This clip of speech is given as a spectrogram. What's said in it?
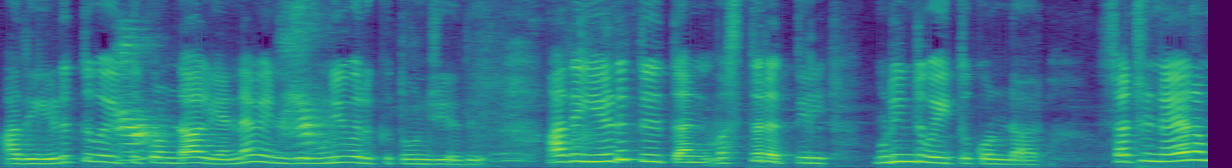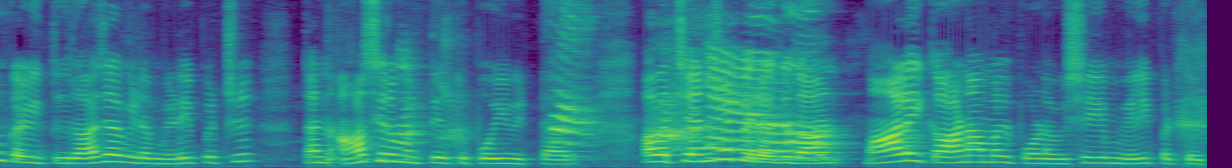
அதை எடுத்து வைத்து கொண்டால் என்னவென்று முனிவருக்கு தோன்றியது. அதை எடுத்து தன் வஸ்திரத்தில் முடிந்து வைத்து கொண்டார். சற்று நேரம் கழித்து ராஜாவிடம் விடைபெற்று தன் ஆசிரமத்திற்கு போய்விட்டார். அவர் சென்ற பிறகுதான் மாலை காணாமல் போன விஷயம் வெளிப்பட்டது.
